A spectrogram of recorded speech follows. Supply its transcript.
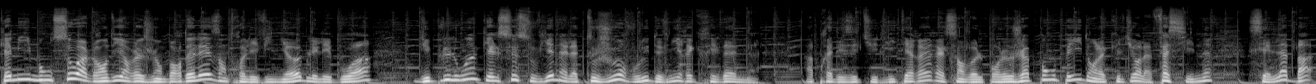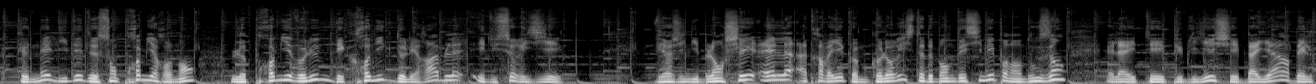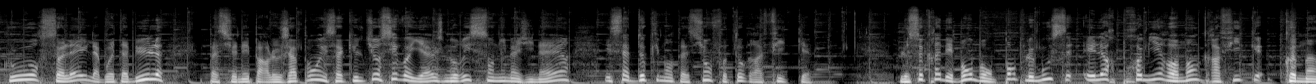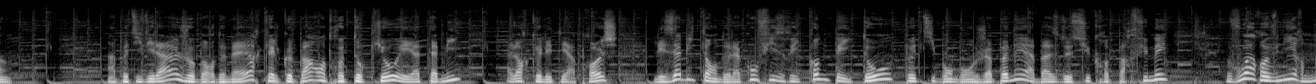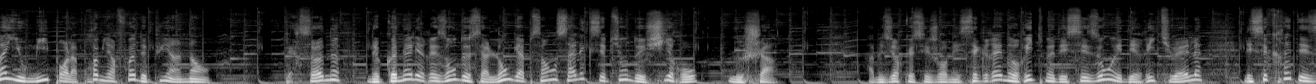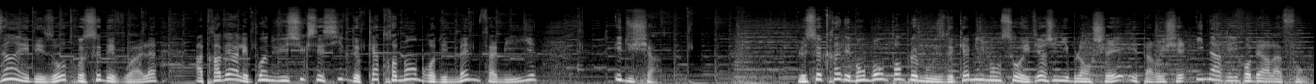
Camille Monceau a grandi en région bordelaise entre les vignobles et les bois. Du plus loin qu'elle se souvienne, elle a toujours voulu devenir écrivaine. Après des études littéraires, elle s'envole pour le Japon, pays dont la culture la fascine. C'est là-bas que naît l'idée de son premier roman, le premier volume des Chroniques de l'érable et du cerisier. Virginie Blanchet, elle, a travaillé comme coloriste de bande dessinée pendant 12 ans. Elle a été publiée chez Bayard, Delcourt, Soleil, La Boîte à Bulles. Passionnée par le Japon et sa culture, ses voyages nourrissent son imaginaire et sa documentation photographique. Le secret des bonbons pamplemousse est leur premier roman graphique commun. Un petit village au bord de mer, quelque part entre Tokyo et Atami, alors que l'été approche, les habitants de la confiserie Konpeito, petit bonbon japonais à base de sucre parfumé, voient revenir Mayumi pour la première fois depuis un an. Personne ne connaît les raisons de sa longue absence à l'exception de Shiro, le chat. À mesure que ces journées s'égrènent au rythme des saisons et des rituels, les secrets des uns et des autres se dévoilent à travers les points de vue successifs de quatre membres d'une même famille et du chat. Le secret des bonbons pamplemousse de Camille Monceau et Virginie Blanchet est paru chez Inari Robert Laffont.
